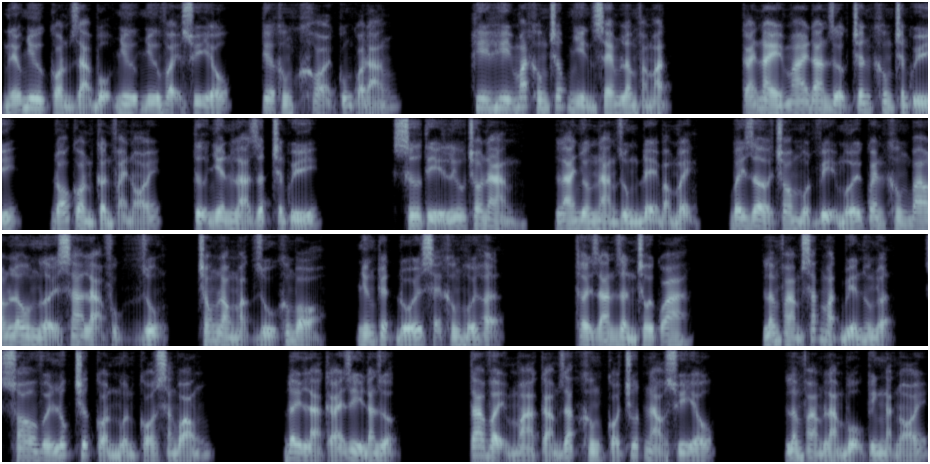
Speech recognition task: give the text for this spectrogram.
nếu như còn giả bộ như như vậy suy yếu, kia không khỏi cũng quá đáng. Hi hi mắt không chấp nhìn xem lâm phàm mặt. Cái này mai đan dược chân không chân quý, đó còn cần phải nói, tự nhiên là rất chân quý. Sư tỷ lưu cho nàng, là nhường nàng dùng để bảo mệnh, bây giờ cho một vị mới quen không bao lâu người xa lạ phục dụng, trong lòng mặc dù không bỏ, nhưng tuyệt đối sẽ không hối hận. Thời gian dần trôi qua. Lâm phàm sắc mặt biến hưng luận so với lúc trước còn muốn có sáng bóng đây là cái gì đan dược? Ta vậy mà cảm giác không có chút nào suy yếu. Lâm phàm làm bộ kinh ngạc nói.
